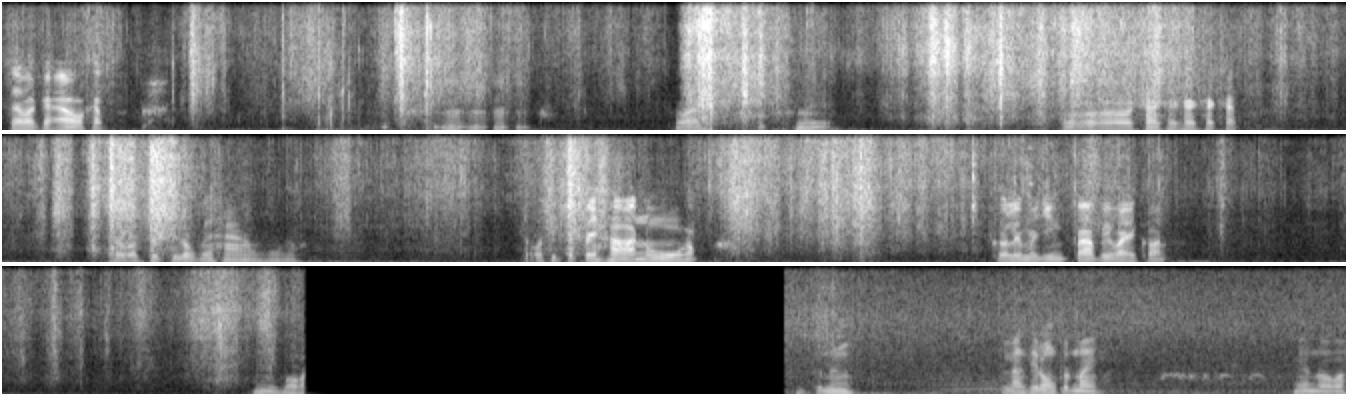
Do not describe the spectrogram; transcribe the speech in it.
แต่ว่าก็เอาครับ เพราะว่ามันโอ้ครับครับครับครับเสาร์อาทิตย์จะลงไปหาหนูครับเสาร์อาทิตย์จะไปหาหนูครับ ก็เลยมายิงปลาไปไว้ก่อนนี่บอกตัวนึงกำลังสิลงต้นไม้เงี้ยนบอกว่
